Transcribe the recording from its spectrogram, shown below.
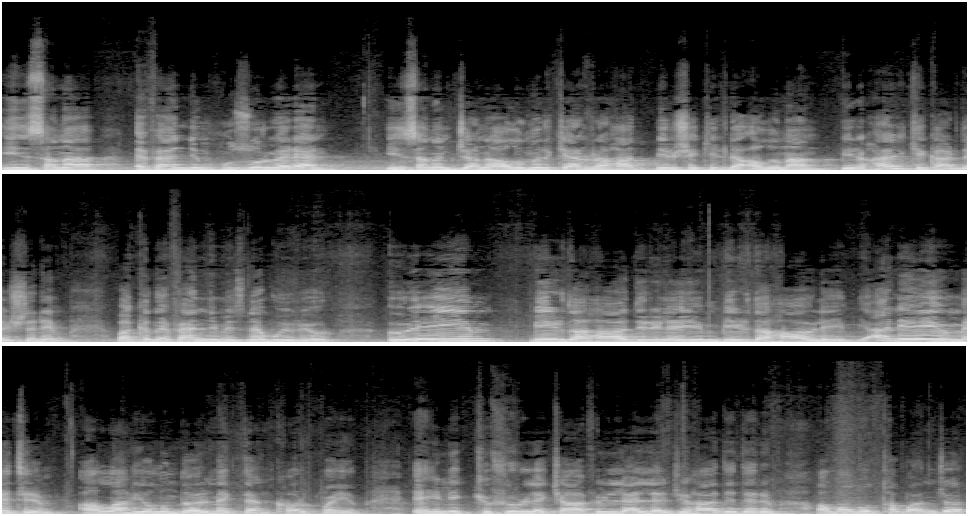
insana efendim huzur veren, insanın canı alınırken rahat bir şekilde alınan bir hal ki kardeşlerim bakın Efendimiz ne buyuruyor? Öleyim bir daha dirileyim bir daha öleyim. Yani ey ümmetim Allah yolunda ölmekten korkmayın. Ehli küfürle kafirlerle cihad ederim. Aman o tabanca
